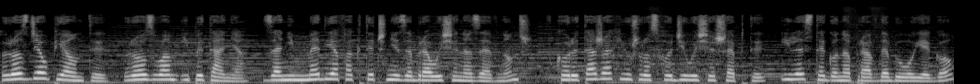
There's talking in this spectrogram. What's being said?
Rozdział 5. Rozłam i pytania. Zanim media faktycznie zebrały się na zewnątrz, w korytarzach już rozchodziły się szepty, ile z tego naprawdę było jego?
